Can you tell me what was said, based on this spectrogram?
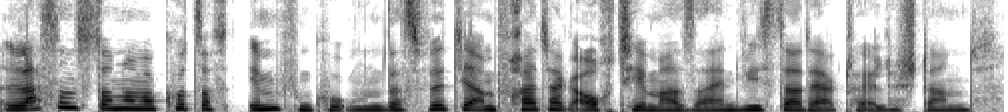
Lass uns doch noch mal kurz aufs Impfen gucken. Das wird ja am Freitag auch Thema sein. Wie ist da der aktuelle Stand?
